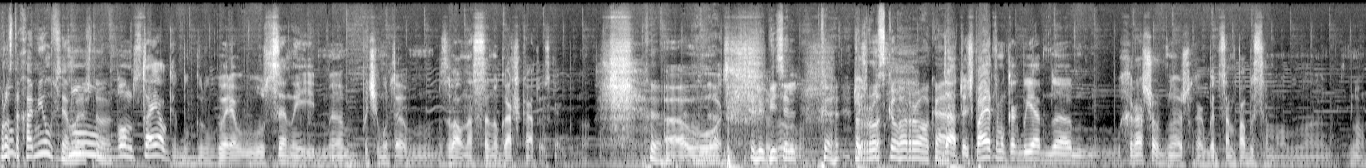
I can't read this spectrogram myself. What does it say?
Просто хамил всем или Ну, что? он стоял, как бы, грубо говоря, у сцены и э, почему-то звал на сцену горшка, то есть, как бы, ну, а, вот. Любитель есть, русского рока. Да, то есть, поэтому, как бы, я э, хорошо, э, что, как бы, это сам по-быстрому, э, ну,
